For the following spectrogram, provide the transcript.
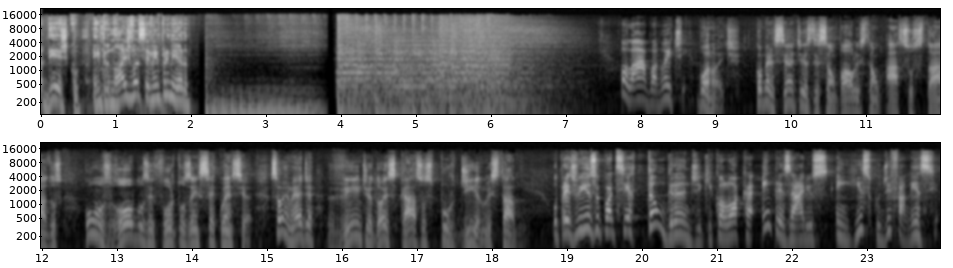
Bradesco. Entre nós, você vem primeiro. Olá, boa noite. Boa noite. Comerciantes de São Paulo estão assustados com os roubos e furtos em sequência. São, em média, 22 casos por dia no estado. O prejuízo pode ser tão grande que coloca empresários em risco de falência.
